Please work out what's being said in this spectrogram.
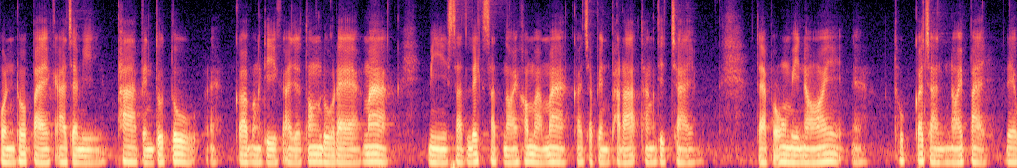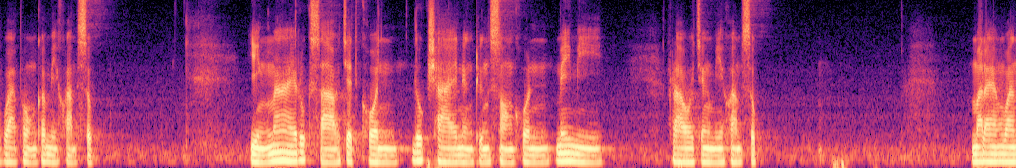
คนทั่วไปก็อาจจะมีผ้าเป็นตู้ๆก็บางทีก็อาจจะต้องดูแลมาก มีสัตว์เล็กสัตว์น้อยเข้ามามาก ก็จะเป็นภาระทางจิตใจ แต่พระองค์มีน้อยนะทุกก็จะน้อยไป เรียกว่าพระองค์ก็มีความสุข หญิงไม้ลูกสาวเจ็ดคน ลูกชายหนึ่งถึงสองคนไม่มี เราจึงมีความสุขมแมลงวัน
